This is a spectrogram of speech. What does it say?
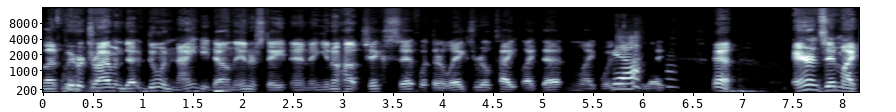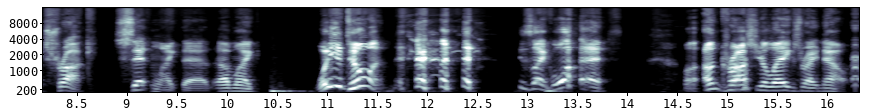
but we were driving da- doing 90 down the interstate and, and you know how chicks sit with their legs real tight like that and like wiggle Yeah. their leg? yeah aaron's in my truck sitting like that i'm like what are you doing he's like what well, uncross your legs right now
